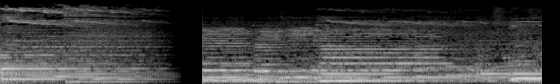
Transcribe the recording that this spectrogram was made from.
thank you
